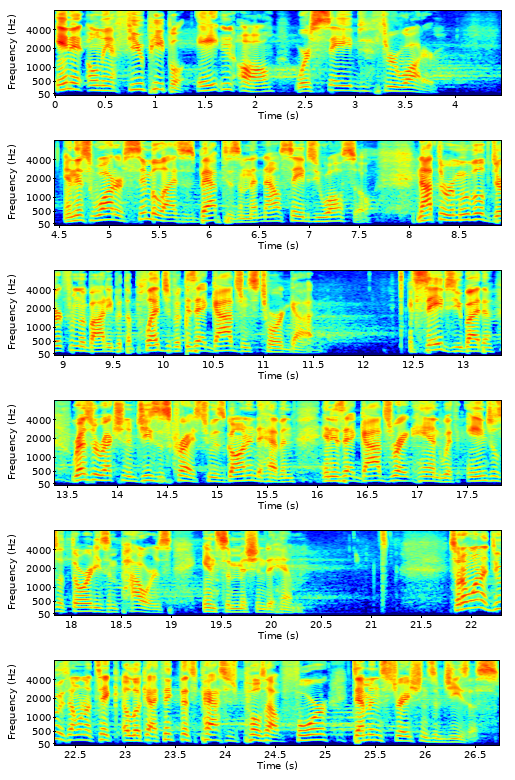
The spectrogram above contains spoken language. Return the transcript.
In it, only a few people, eight in all, were saved through water. And this water symbolizes baptism that now saves you also. Not the removal of dirt from the body, but the pledge of it is that God's toward God. It saves you by the resurrection of Jesus Christ, who has gone into heaven and is at God's right hand with angels, authorities, and powers in submission to him. So, what I want to do is, I want to take a look. I think this passage pulls out four demonstrations of Jesus.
